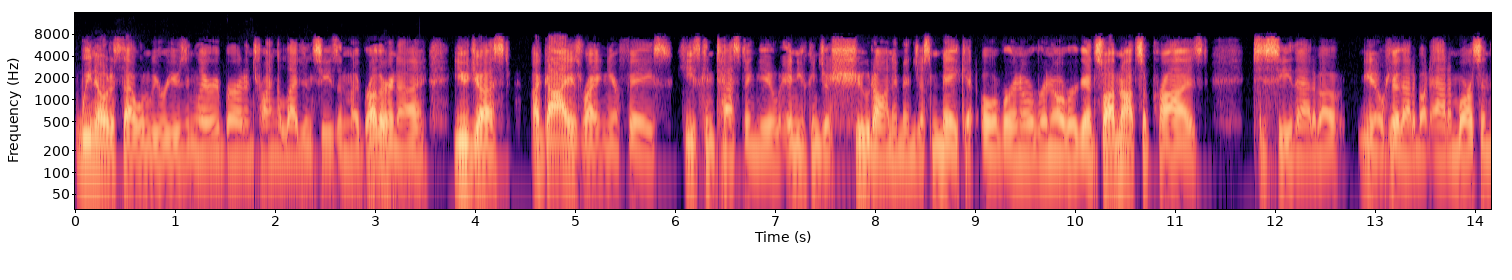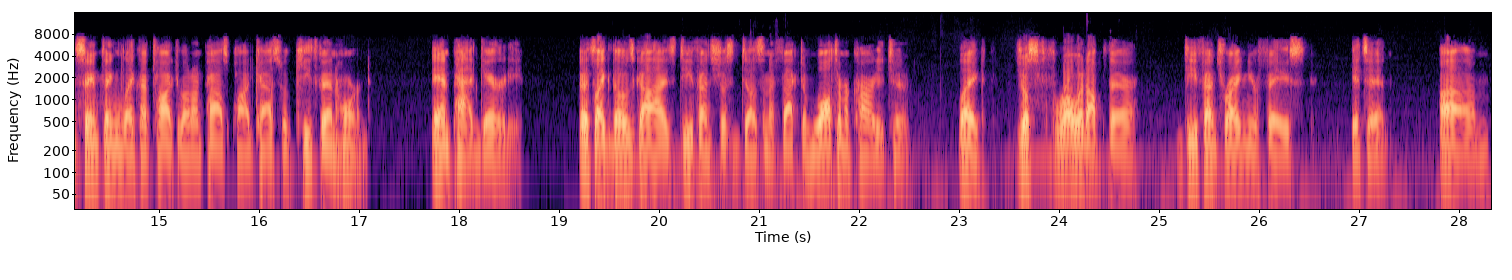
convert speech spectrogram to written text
we noticed that when we were using Larry Bird and trying a legend season, my brother and I, you just a guy is right in your face, he's contesting you, and you can just shoot on him and just make it over and over and over again. So I'm not surprised to see that about, you know, hear that about Adam Morrison. Same thing like I've talked about on past podcasts with Keith Van Horn and Pat Garrity. It's like those guys, defense just doesn't affect them. Walter McCarty, too. Like, just throw it up there, defense right in your face, it's in. Um,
